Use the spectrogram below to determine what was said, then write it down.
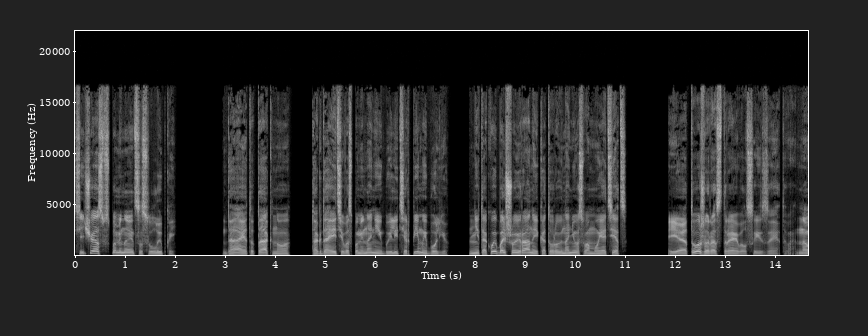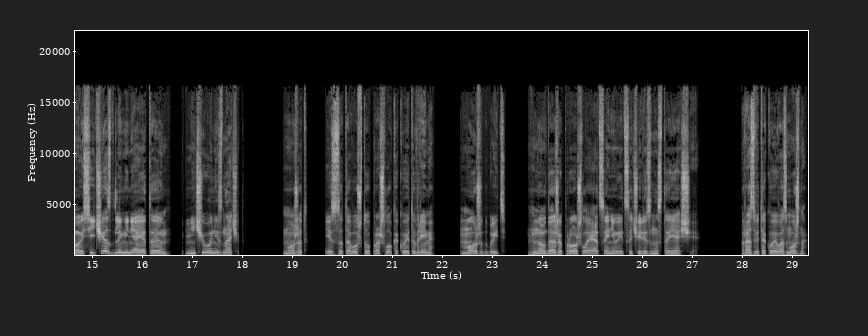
сейчас вспоминается с улыбкой. Да, это так, но тогда эти воспоминания были терпимой болью, не такой большой раной, которую нанес вам мой отец. Я тоже расстраивался из-за этого, но сейчас для меня это ничего не значит. Может, из-за того, что прошло какое-то время? Может быть. Но даже прошлое оценивается через настоящее. Разве такое возможно?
